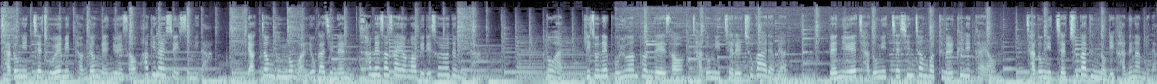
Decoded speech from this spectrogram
자동이체 조회 및 변경 메뉴에서 확인할 수 있습니다. 약정 등록 완료까지는 3에서 4영업일이 소요됩니다. 또한 기존에 보유한 펀드에서 자동이체를 추가하려면 메뉴의 자동이체 신청 버튼을 클릭하여 자동이체 추가 등록이 가능합니다.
